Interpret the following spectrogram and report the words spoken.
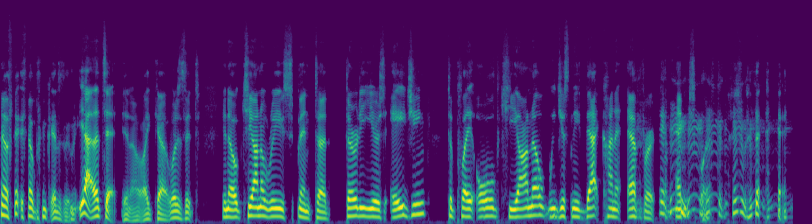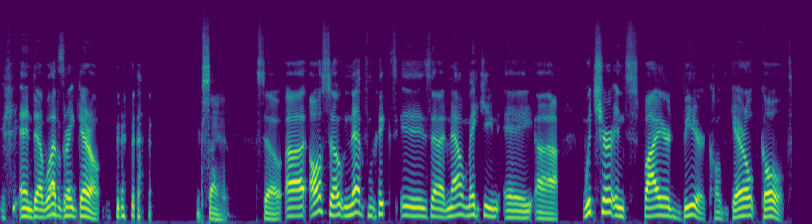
yeah, that's it. You know, like uh, what is it? You know, Keanu Reeves spent uh, 30 years aging to play old Keanu. We just need that kind of effort and and uh, we'll have a great Geralt. Excited. So, uh, also Netflix is uh, now making a uh, Witcher inspired beer called Geralt Gold.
